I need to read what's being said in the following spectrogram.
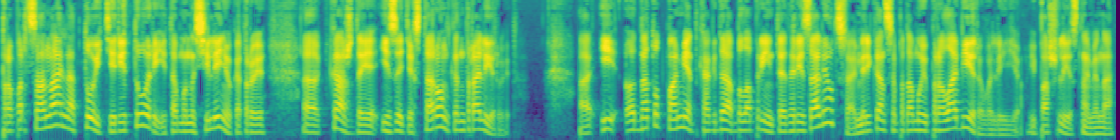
Пропорционально той территории и тому населению, которое э, каждая из этих сторон контролирует. А, и э, на тот момент, когда была принята эта резолюция, американцы потому и пролоббировали ее и пошли с нами на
